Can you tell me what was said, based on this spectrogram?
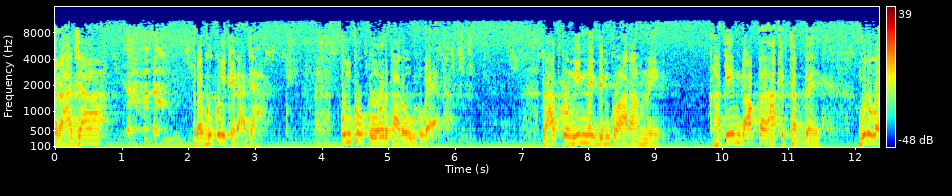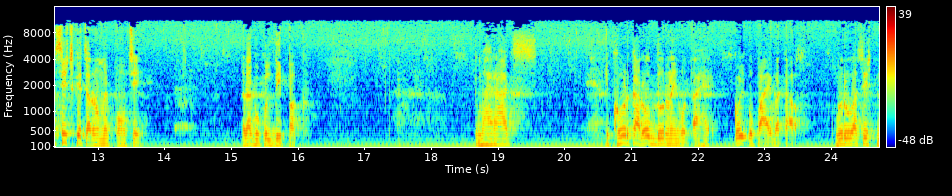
राजा, रघुकुल के राजा, उनको कोहड़ का रोग हो गया था। रात को नींद नहीं, दिन को आराम नहीं। हकीम डॉक्टर आखिर थक गए। गुरु वशिष्ठ के चरणों में पहुँचे। रघुकुल दीपक महाराज घोड़ का रोग दूर नहीं होता है। कोई उपाय बताओ। गुरु वशिष्ठ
